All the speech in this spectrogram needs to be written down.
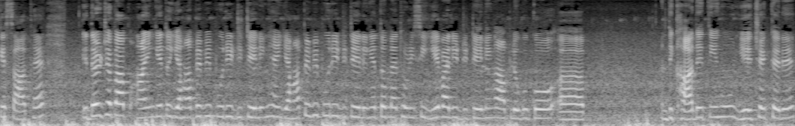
के साथ है। इधर जब आप आएँगे तो यहाँ पे भी पूरी डिटेलिंग है यहाँ पे भी पूरी डिटेलिंग है तो मैं थोड़ी सी ये वाली डिटेलिंग आप लोगों को आ, दिखा देती हूँ ये चेक करें।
